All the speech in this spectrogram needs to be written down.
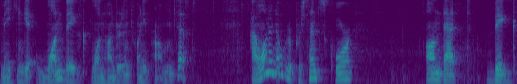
making it one big 120 problem test. I want to know her percent score on that big,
